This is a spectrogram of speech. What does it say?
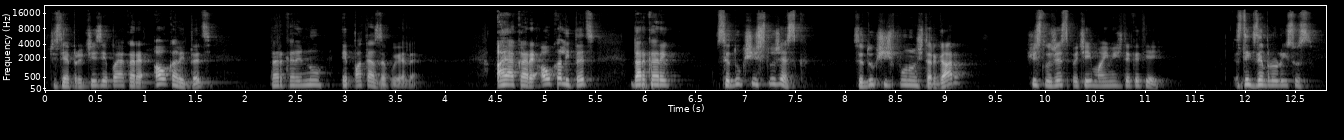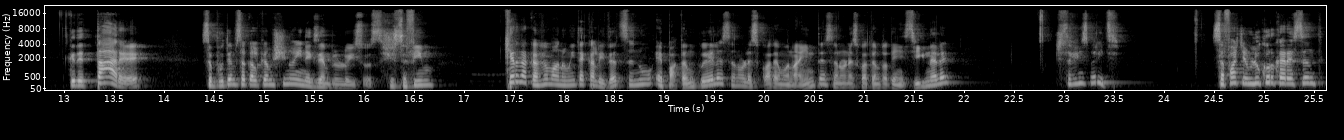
ci să aprecieze pe aia care au calități, dar care nu epatează cu ele. Aia care au calități, dar care se duc și slujesc. Se duc și își pun un ștergar și slujesc pe cei mai mici decât ei. Este exemplul lui Isus. Cât de tare să putem să călcăm și noi în exemplul lui Isus și să fim, chiar dacă avem anumite calități, să nu epatăm cu ele, să nu le scoatem înainte, să nu ne scoatem toate insignele, și să fim smeriți. Să facem lucruri care sunt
